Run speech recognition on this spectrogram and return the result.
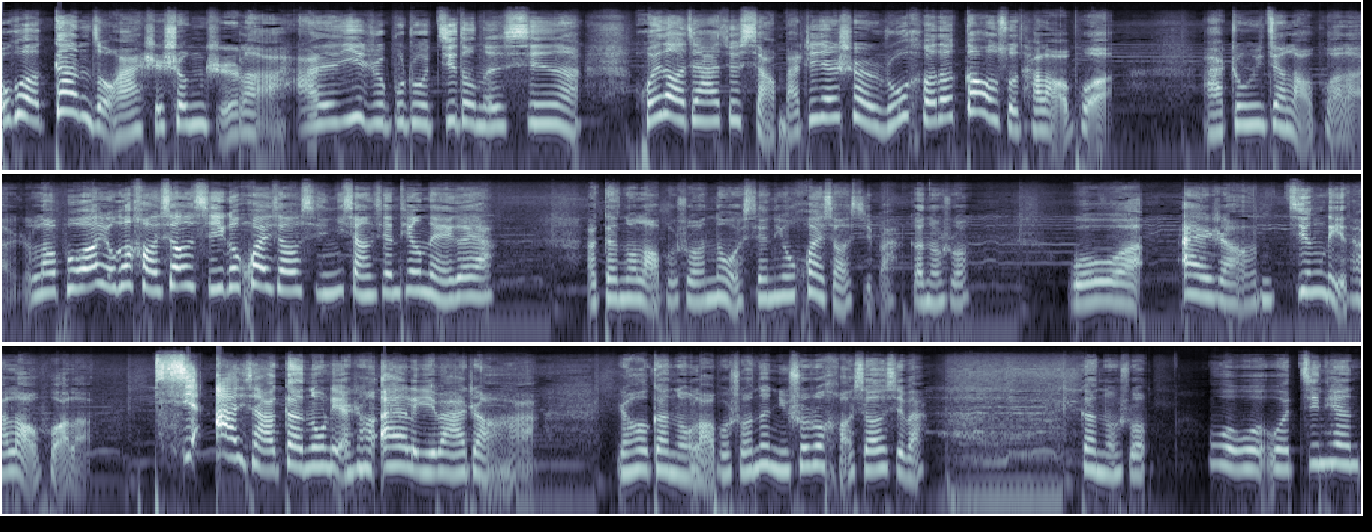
不过干总啊是升职了啊，抑制不住激动的心啊，回到家就想把这件事儿如何的告诉他老婆，啊，终于见老婆了，老婆有个好消息，一个坏消息，你想先听哪个呀？啊，干总老婆说，那我先听坏消息吧。干总说，我我爱上经理他老婆了，啪一下，干总脸上挨了一巴掌啊。然后干总老婆说，那你说说好消息吧。干总说，我我我今天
